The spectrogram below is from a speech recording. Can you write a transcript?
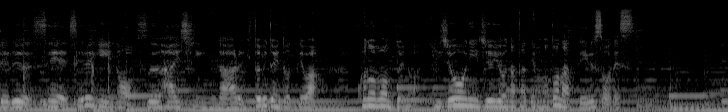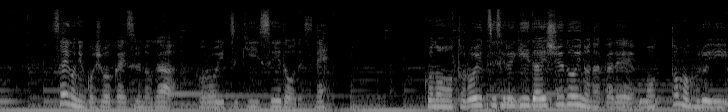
れる聖セルギーの崇拝心がある人々にとってはこの門というのは非常に重要な建物となっているそうです。最後にご紹介するのがトロイツキー聖堂ですね。このトロイツセルギー大修道院の中で最も古い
